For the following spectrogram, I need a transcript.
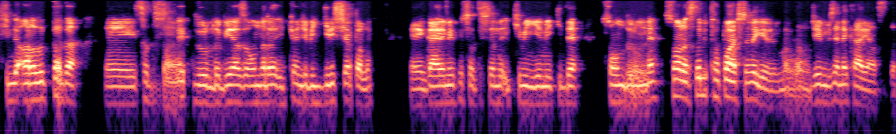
Şimdi Aralık'ta da e, satışlar durumda. Biraz onlara ilk önce bir giriş yapalım. E, gayrimenkul satışlarında 2022'de son durum ne? Sonrasında bir tapu açlığına gelelim bakalım. Cebimize ne kadar yansıdı?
